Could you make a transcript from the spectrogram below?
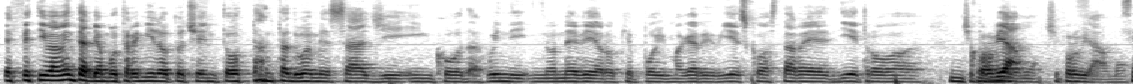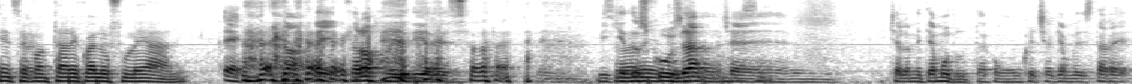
effettivamente abbiamo 3882 messaggi in coda, quindi non è vero che poi magari riesco a stare dietro, ci proviamo, ci proviamo. Senza eh. contare quello sulle ali. Eh, no, beh, però voglio dire, vi chiedo scusa, cioè, ce la mettiamo tutta comunque, cerchiamo di stare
